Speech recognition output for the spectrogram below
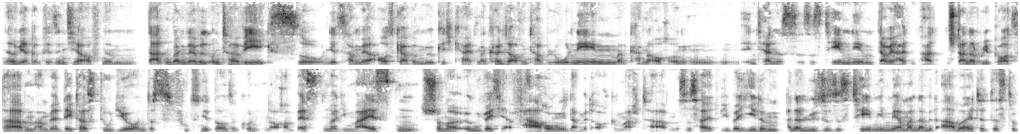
ne, wir, wir sind hier auf einem Datenbanklevel unterwegs. So, und jetzt haben wir Ausgabemöglichkeiten. Man könnte auch ein Tableau nehmen, man kann auch irgendein internes System nehmen. Da wir halt ein paar Standard-Reports haben, haben wir Data Studio und das funktioniert bei unseren Kunden auch am besten, weil die meisten schon mal irgendwelche Erfahrungen damit auch gemacht haben. Es ist halt wie bei jedem Analysesystem, je mehr man damit arbeitet, desto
